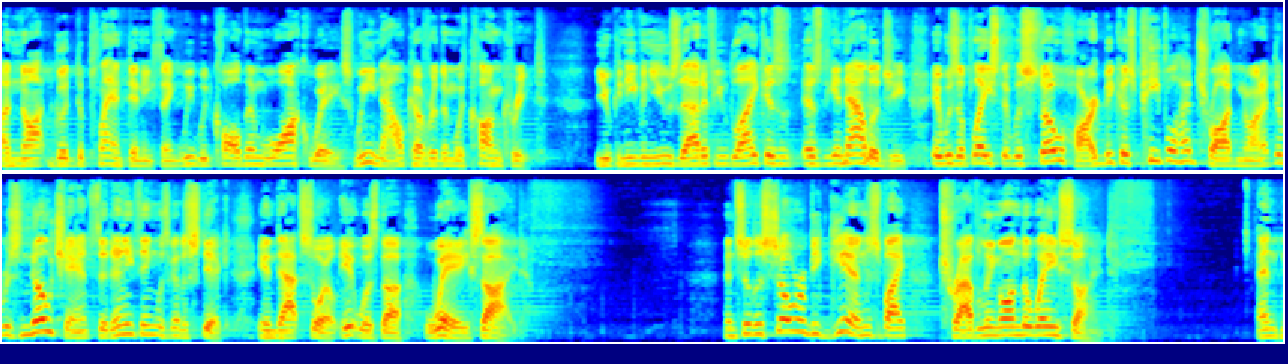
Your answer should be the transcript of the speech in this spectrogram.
uh, not good to plant anything. We would call them walkways. We now cover them with concrete. You can even use that if you'd like as, as the analogy. It was a place that was so hard because people had trodden on it. There was no chance that anything was going to stick in that soil. It was the wayside. And so the sower begins by traveling on the wayside. And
